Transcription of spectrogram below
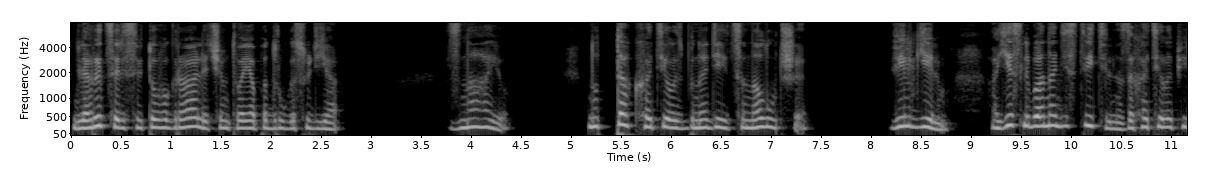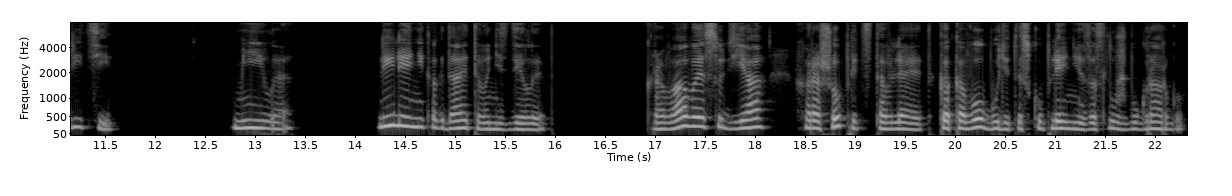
для рыцаря святого Грааля, чем твоя подруга-судья. Знаю, но так хотелось бы надеяться на лучшее. Вильгельм, а если бы она действительно захотела перейти? Милая, Лилия никогда этого не сделает. Кровавая судья хорошо представляет, каково будет искупление за службу Граргу.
